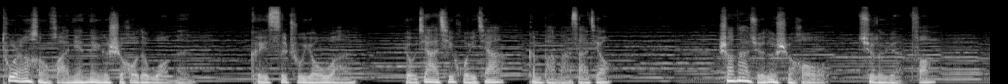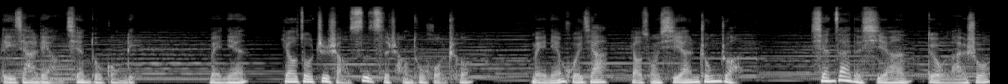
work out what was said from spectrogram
突然很怀念那个时候的我们，可以四处游玩，有假期回家跟爸妈撒娇。上大学的时候去了远方，离家两千多公里，每年要坐至少四次长途火车，每年回家要从西安中转。现在的西安对我来说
